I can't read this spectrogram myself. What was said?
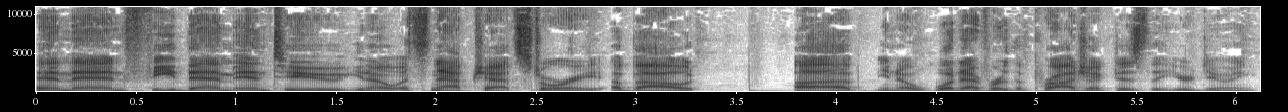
and then feed them into, you know, a Snapchat story about uh, you know, whatever the project is that you're doing.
